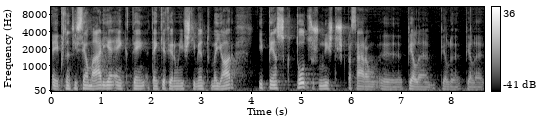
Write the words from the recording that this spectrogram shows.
E, portanto, isso é uma área em que tem, tem que haver um investimento maior e penso que todos os ministros que passaram uh, pela, pela, pela,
